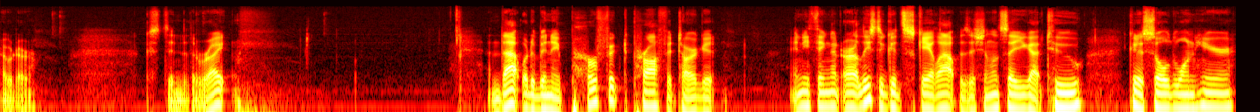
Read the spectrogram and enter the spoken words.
Right, whatever. Extend to the right. And that would have been a perfect profit target. Anything, or at least a good scale out position. Let's say you got two, you could have sold one here,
